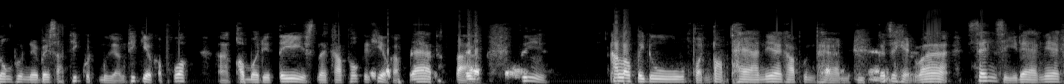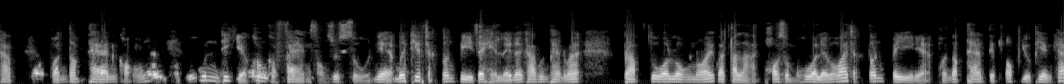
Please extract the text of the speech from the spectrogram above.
ลงทุนในบริษัทที่ขุดเหมืองที่เกี่ยวกับพวก commodities นะครับพวกที่เกี่ยวกับแร่ต่างๆ ซึ่ง ถ้าเราไปดูผลตอบแทนเนี่ยครับคุณแพนก็จะเห็นว่าเส้นสีแดงเนี่ยครับผลตอบแทนของหุ้นที่เกี่ยวข้องกับแฟง 2.0 เนี่ยเมื่อเทียบจากต้นปีจะเห็นเลยนะครับคุณแพนว่าปรับตัวลงน้อยกว่าตลาดพอสมควรเลยเพราะว่าจากต้นปีเนี่ยผลตอบแทนติดลบอยู่เพียงแค่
